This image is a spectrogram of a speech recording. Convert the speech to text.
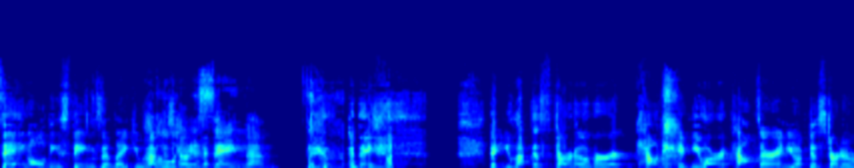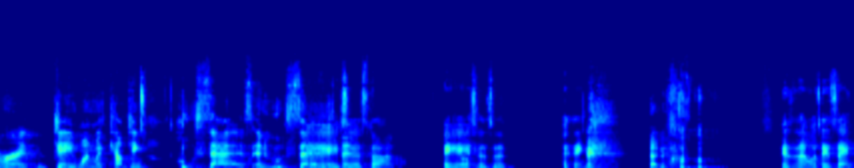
saying all these things that like you have to start is saying them? they, that you have to start over counting. If you are a counter and you have to start over at day one with counting, who says and who says AA that? says that. AA oh. says it. I think. that is, Isn't that what they say?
